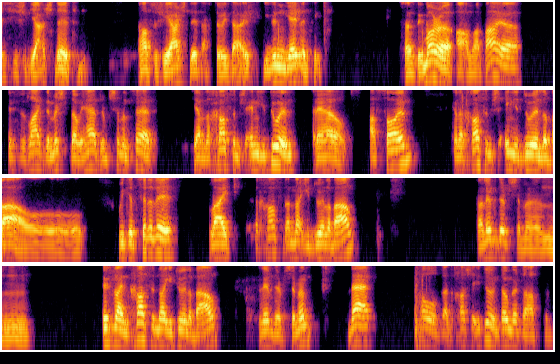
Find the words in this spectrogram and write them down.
He should yashne it. The husband should yashne it after he dies. He didn't get anything. So as the Gemara, ah, oh, Mabaya, this is like the mission that we had. Reb Shimon said, you have the chasim she'en doing, that it helps. I saw him. Can a chasim she'en the baal? We consider this like the chas that not doing about. live there Shimon. This is like chas not you doing about. Live there Shimon. That holds that the chas that you're doing don't go to the husband.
